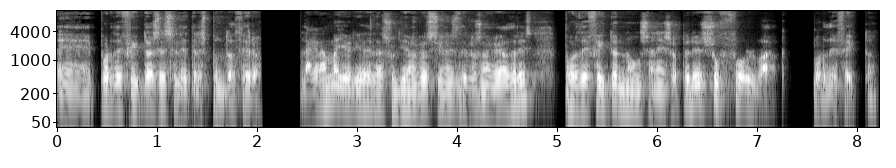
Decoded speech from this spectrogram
eh, por defecto SSL 3.0. La gran mayoría de las últimas versiones de los navegadores por defecto no usan eso, pero es su fallback por defecto.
